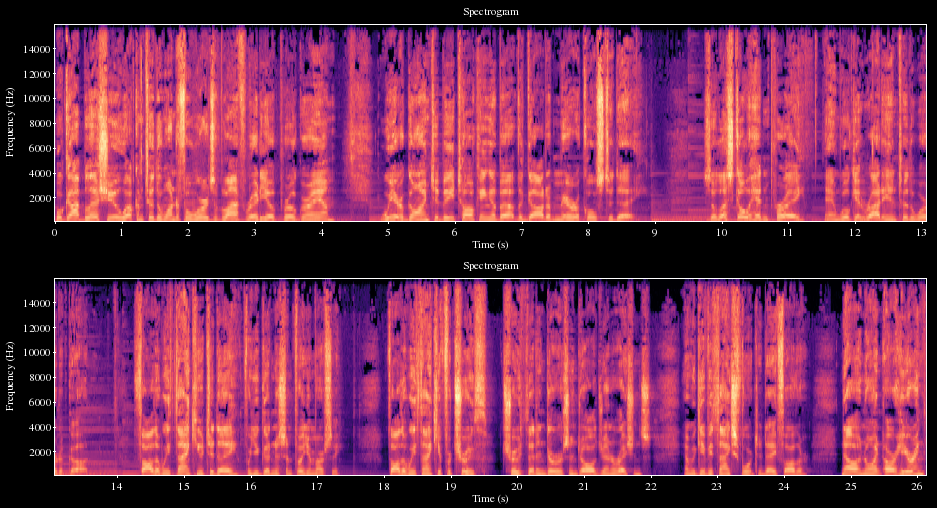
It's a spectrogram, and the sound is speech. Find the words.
Well, God bless you. Welcome to the Wonderful Words of Life radio program. We are going to be talking about the God of miracles today. So let's go ahead and pray, and we'll get right into the Word of God. Father, we thank you today for your goodness and for your mercy. Father, we thank you for truth, truth that endures into all generations. And we give you thanks for it today, Father. Now anoint our hearing,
